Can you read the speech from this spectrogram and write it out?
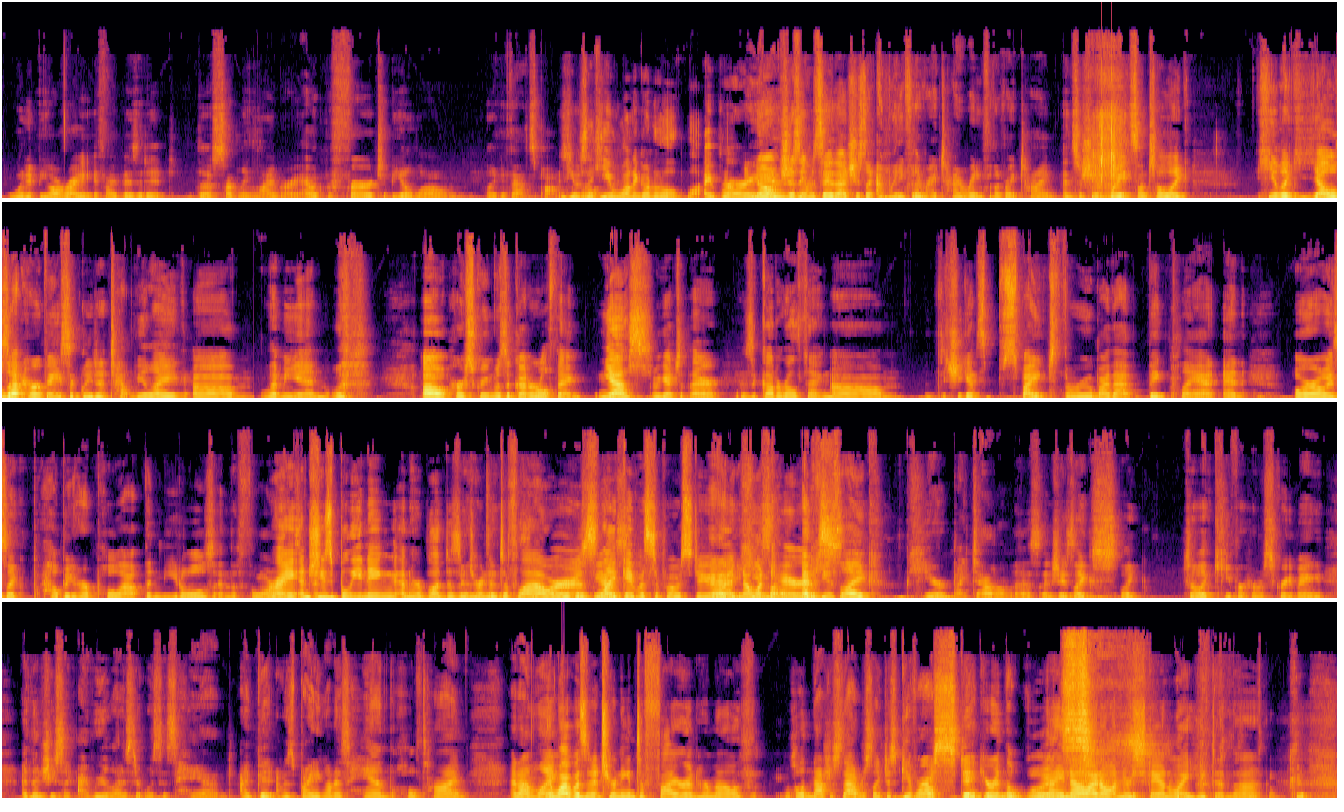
Would it be all right if I visited the Sunling Library? I would prefer to be alone, like if that's possible." And he was like, "You want to go to the library?" No, she doesn't even say that. She's like, I'm waiting for the right time, I'm waiting for the right time. And so she waits until like he like yells at her basically to tell me like, um, let me in. oh, her scream was a guttural thing. yes, We get to there. it was a guttural thing. Um she gets spiked through by that big plant and Oro always like helping her pull out the needles and the thorns. right, and she's bleeding, and her blood doesn't turn into flowers, flowers yes. like it was supposed to, and, no one like- cares. and he's like, "Here, bite down on this," and she's like, like to like keep her from screaming. And then she's like, "I realized it was his hand. I bit. I was biting on his hand the whole time." And I'm like, and why wasn't it turning into fire in her mouth? Well, not just that. I'm just like, just give her a stick. You're in the woods. I know. I don't understand why he did that.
